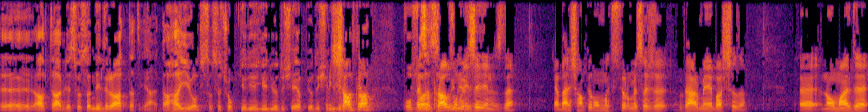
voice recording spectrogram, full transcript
Ee, halk tabiriyle Sosa'nın eli rahatladı ya. Daha iyi oldu. Sosa çok geriye geliyordu şey yapıyordu. Şimdi biraz Şampiyon, daha ofansif mesela Trabzon'u izlediğinizde ya ben şampiyon olmak istiyorum mesajı vermeye başladı. Ee, normalde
